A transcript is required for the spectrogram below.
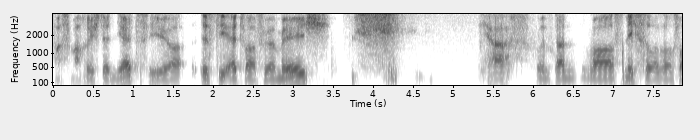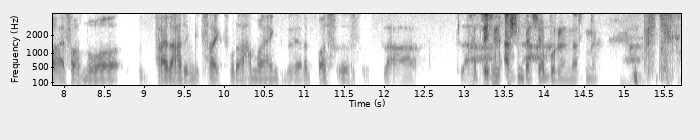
was mache ich denn jetzt hier? Ist die etwa für mich? Ja, und dann war es nicht so, sondern es war einfach nur, Tyler hat ihm gezeigt, wo der Hammer hängt, dass er der Boss ist, bla, bla. Hat sich einen Aschenbecher buddeln lassen. Ne? Ja. Süß.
